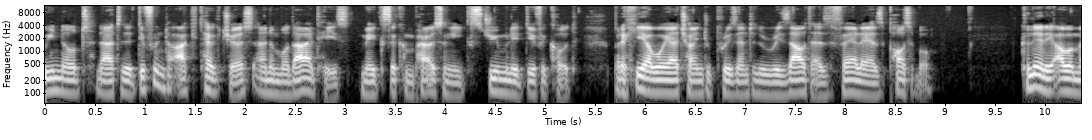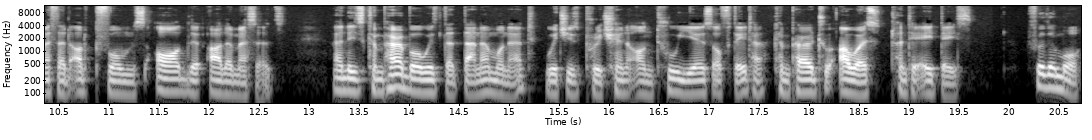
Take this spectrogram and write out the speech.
we note that the different architectures and modalities makes the comparison extremely difficult, but here we are trying to present the result as fairly as possible. Clearly, our method outperforms all the other methods and is comparable with the DynamoNet, which is pre-trained on 2 years of data compared to ours 28 days. Furthermore,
